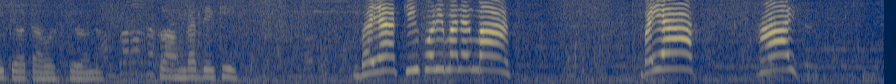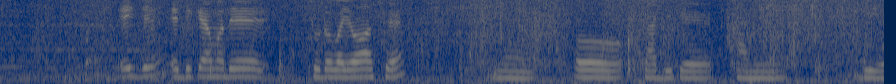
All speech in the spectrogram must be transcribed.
ভিডিওটা হচ্ছিল না। তো আমরা দেখি। ভাইয়া, কি পরিমাণের মাছ? ভাইয়া, হাই! এই যে এদিকে আমাদের ছোট ভাইও আছে। ও চারদিকে পানি দিয়ে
